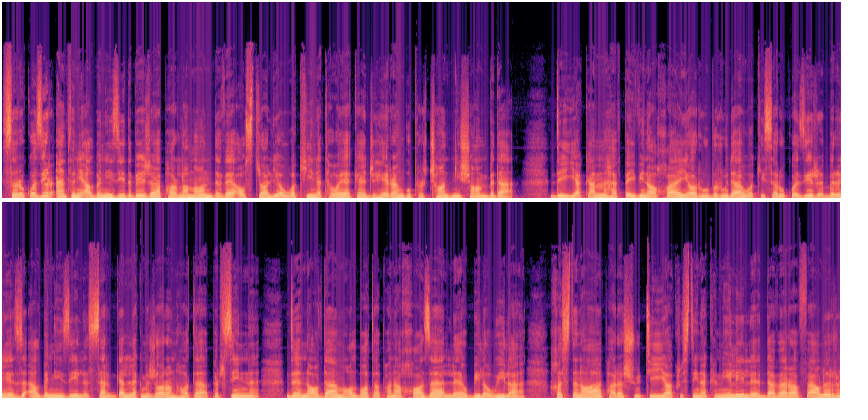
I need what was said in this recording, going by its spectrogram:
سرک وزیر انتونی البنیزی د بیجه پارلمان د و استرالیا وکی نتویه که جهرنگ پرچاند نشان بده. دی یکم هف پیوین آخواه یا ده وکی سروک وزیر بریز البنیزی لسر گلک مجاران هاتا پرسین. ده ناو ده مالبات پناخازه لو بیلا ویلا. خستنا پرشوتی یا کریستینا کرنیلی لدورا فاولر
